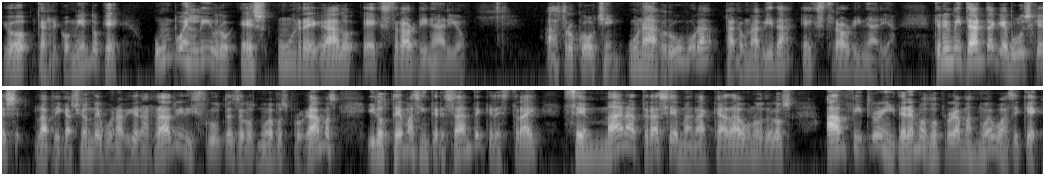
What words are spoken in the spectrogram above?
Yo te recomiendo que un buen libro es un regalo extraordinario. Astro Coaching, una brújula para una vida extraordinaria. Quiero invitarte a que busques la aplicación de Buena Vibra Radio y disfrutes de los nuevos programas y los temas interesantes que les trae semana tras semana cada uno de los anfitriones. Y tenemos dos programas nuevos, así que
